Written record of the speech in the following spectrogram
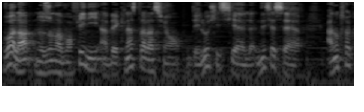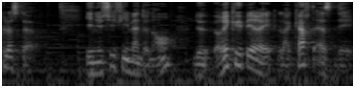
Voilà, nous en avons fini avec l'installation des logiciels nécessaires à notre cluster. Il nous suffit maintenant de récupérer la carte SD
